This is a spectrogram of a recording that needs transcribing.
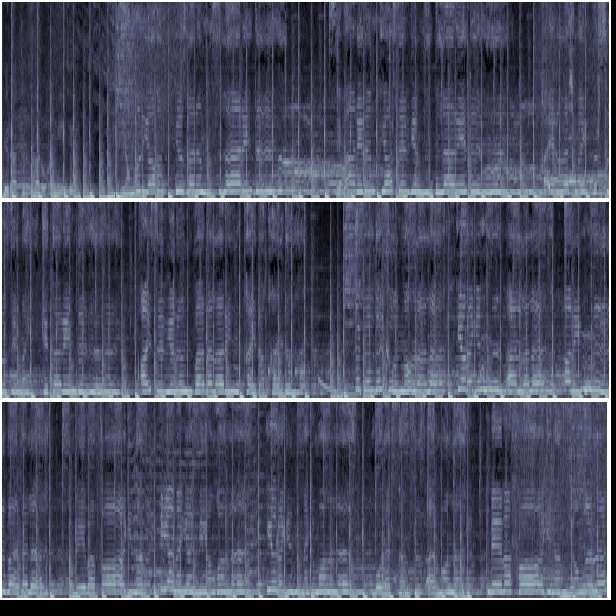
operator Farruh Media Yomg'ir yog'ib yuzlarimni silar edi. Sevar edim yor sevgimni bilar edi. Xayrlashmay bir so'z demay ketar endi. Ay sevgilim va'dalaring qayda qoldi. To'kildi ku nolalar yuragimni allalar. Qadimdi va'dalar bevafogina. Bevafogina yomg'irlarda ko'rinmasin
